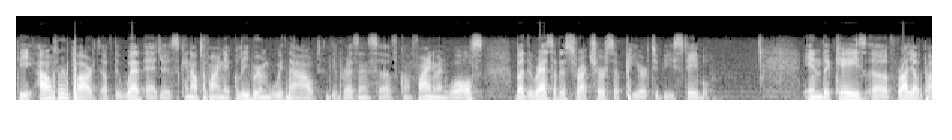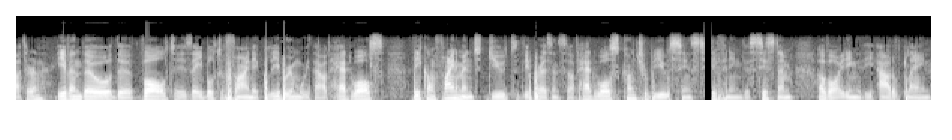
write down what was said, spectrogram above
The outer part of the web edges cannot find equilibrium without the presence of confinement walls, but the rest of the structures appear to be stable. In the case of radial pattern, even though the vault is able to find equilibrium without head walls, the confinement due to the presence of head walls contributes in stiffening the system, avoiding the out-of-plane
